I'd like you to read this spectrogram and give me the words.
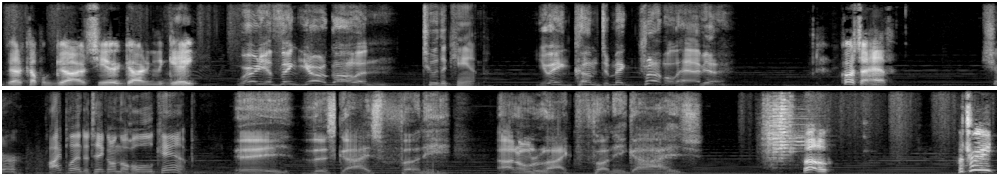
We got a couple guards here guarding the gate. Where do you think you're going? To the camp. You ain't come to make trouble, have you? Of course I have. Sure. I plan to take on the whole camp. Hey, this guy's funny. I don't like funny guys. Uh oh. Retreat!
